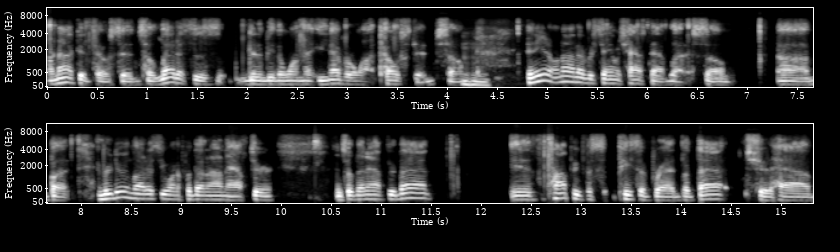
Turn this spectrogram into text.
are not good toasted. So lettuce is going to be the one that you never want toasted. So, mm-hmm. and you know, not every sandwich has to have lettuce. So, uh, but if you're doing lettuce, you want to put that on after. And so then after that is the top piece of bread, but that should have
